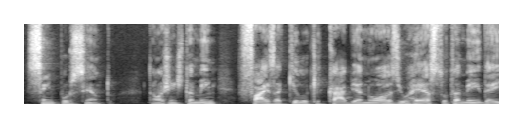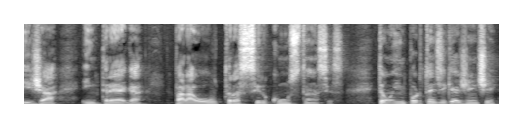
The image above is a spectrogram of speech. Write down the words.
100%. Então a gente também faz aquilo que cabe a nós e o resto também daí já entrega para outras circunstâncias. Então é importante que a gente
